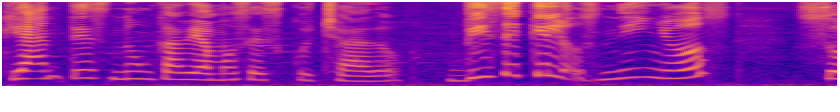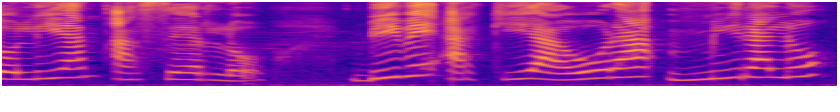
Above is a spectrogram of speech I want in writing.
que antes nunca habíamos escuchado. Dice que los niños solían hacerlo. Vive aquí ahora, míralo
